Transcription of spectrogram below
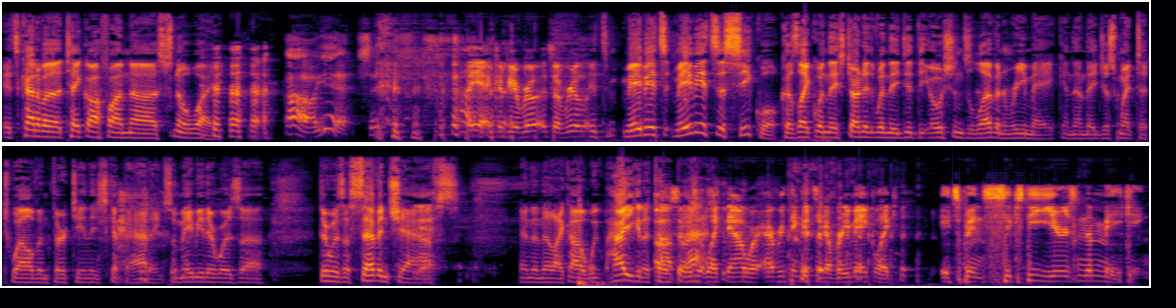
it's kind of a takeoff on uh, Snow White. Oh yeah. See? Oh yeah, it could be a real. It's a real. It's maybe it's maybe it's a sequel because like when they started when they did the Ocean's Eleven remake and then they just went to twelve and thirteen, they just kept adding. So maybe there was a there was a seven shafts, and then they're like, oh, we, how are you going to top Oh, so that? is it like now where everything gets like a remake? Like it's been sixty years in the making,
